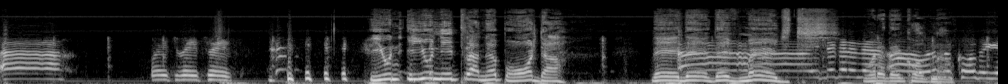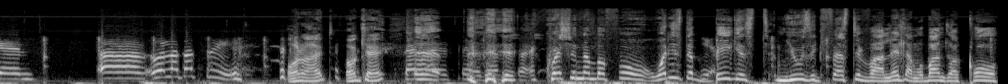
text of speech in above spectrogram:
Ah, wait, wait, wait. Un- Unitra neborder. They they they've merged. No, no, no. What are they Oh, called What now? it called again? Um, well, I got three. All right. Okay. Uh, question number 4. What is the Yes. biggest music festival edla ngobanjwa qho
